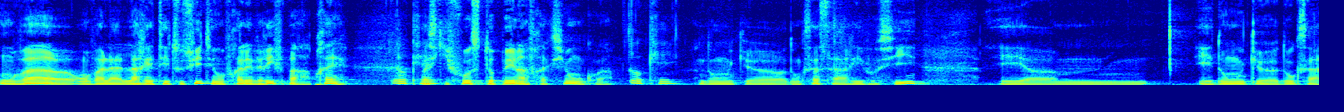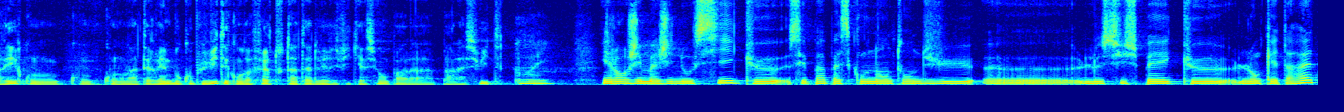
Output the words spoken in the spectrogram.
On va, on va l'arrêter tout de suite et on fera les vérifs par après. Parce qu'il faut stopper l'infraction. quoi. Donc, donc ça, ça arrive aussi. Et, et donc, euh, donc ça arrive qu'on intervienne beaucoup plus vite et qu'on doit faire tout un tas de vérifications par la, par la suite. Oui. Et alors j'imagine aussi que c'est pas parce qu'on a entendu euh, le suspect que l'enquête arrête,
